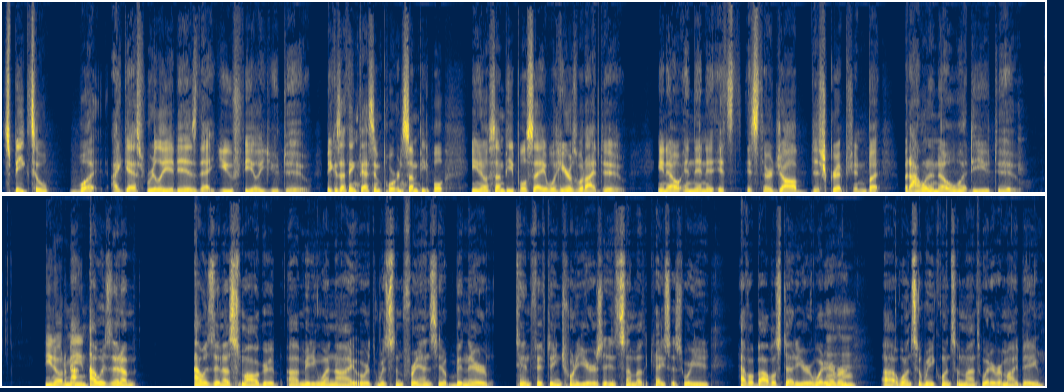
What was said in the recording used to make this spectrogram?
Speak to what I guess really it is that you feel you do. Because I think that's important. Some people, you know, some people say, "Well, here's what I do," you know, and then it's it's their job description. But but I want to know what do you do? Do you know what I mean? I was in a I was in a small group uh, meeting one night or with some friends, you know, been there 10, 15, 20 years in some of the cases where you have a Bible study or whatever Mhm. uh, once a week, once a month, whatever it might be.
